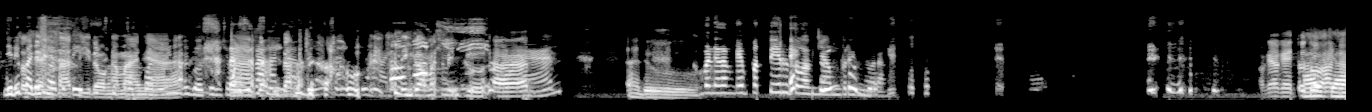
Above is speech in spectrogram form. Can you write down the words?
jadi pada suatu titik dong si perempuan ini namanya. mergokin cowok Selingkuh sama selingkuhan. kan Aduh. Beneran kayak petir tukang nyamperin orang. Oke oke itu tuh ada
